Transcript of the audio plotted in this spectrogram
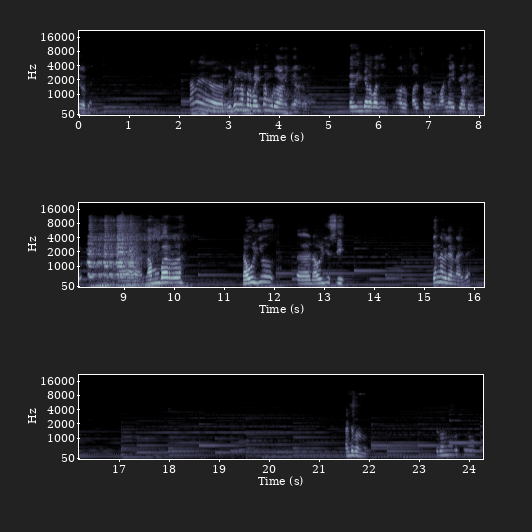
இருபத்தஞ்சு. எல்லாமே ரிபிள் நம்பர் பைக் தான் கொடுத்தா அன்னைக்கு அதாவது இங்கால பார்த்தீங்கன்னு ஒரு பல்சர் ஒன்று ஒன் எயிட்டி ஒன்று நிற்குது நம்பர் டபுள்யூ டபுள்யூ சி என்ன விலை என்ன இது? ரெண்டு தொண்ணூறு ரெண்டு தொண்ணூறுக்கு okay.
